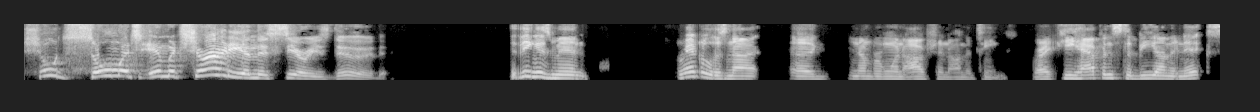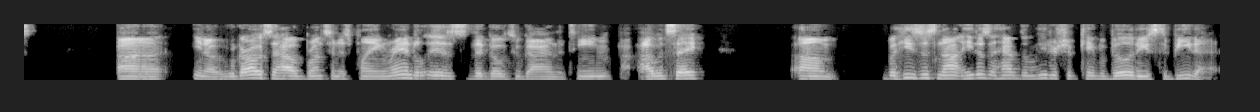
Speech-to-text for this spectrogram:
showed so much immaturity in this series, dude. The thing is, man, Randle is not a number one option on the team, right? He happens to be on the Knicks, Uh, you know, regardless of how Brunson is playing, Randle is the go-to guy on the team. I would say. Um, but he's just not. He doesn't have the leadership capabilities to be that,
